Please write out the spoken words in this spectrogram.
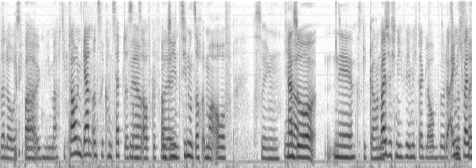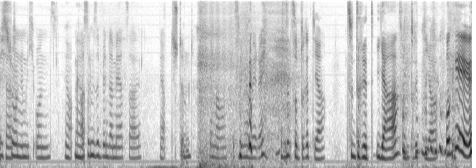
The Lowest Bar Ja. irgendwie macht. Die klauen gern unsere Konzepte, ist Ja. uns aufgefallen. Und die ziehen uns auch immer auf. Deswegen, ja. Also, nee. das geht gar nicht. weiß ich nicht, wem ich da glauben würde. Eigentlich weiß ich Frechheit. schon, nämlich uns. Ja. Ja, Außerdem sind wir in der Mehrzahl. stimmt. Genau, deswegen haben wir recht. Wir sind zu dritt, ja. Zu dritt, ja. Zu dritt, ja. Okay,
